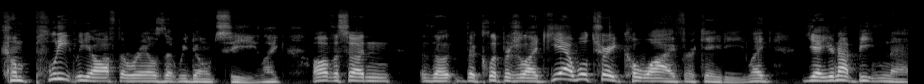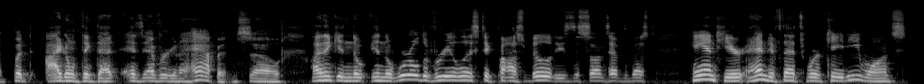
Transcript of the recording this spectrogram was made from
completely off the rails that we don't see. Like all of a sudden the the Clippers are like, yeah, we'll trade Kawhi for KD. Like, yeah, you're not beating that, but I don't think that is ever going to happen. So I think in the in the world of realistic possibilities, the Suns have the best hand here, and if that's where KD wants,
